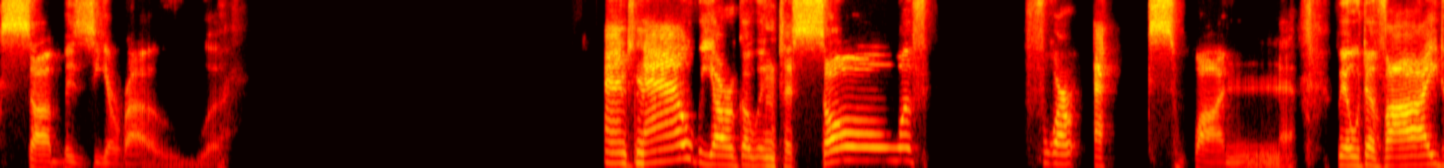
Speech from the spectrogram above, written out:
sub zero. And now we are going to solve for x1. We'll divide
